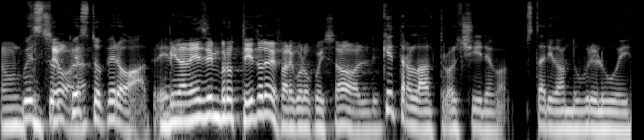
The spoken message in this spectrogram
non questo, funziona. questo però apre. Il milanese imbruttito deve fare quello coi soldi. Che tra l'altro al cinema sta arrivando pure lui.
